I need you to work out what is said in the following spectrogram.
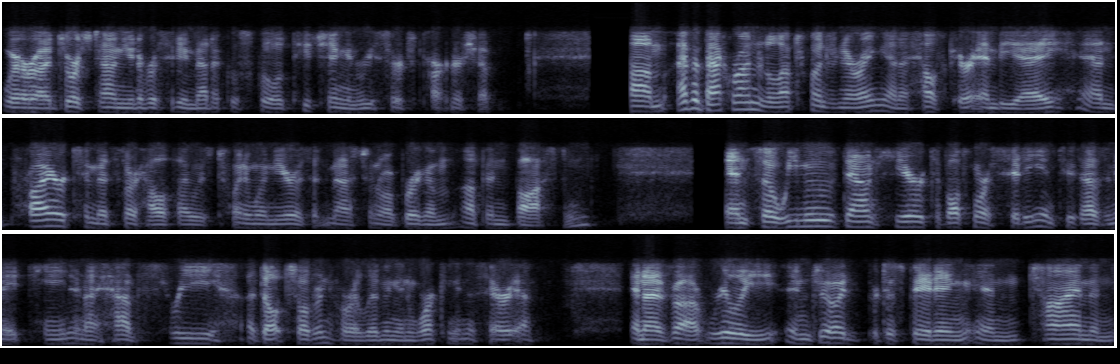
We're a Georgetown University Medical School teaching and research partnership. Um, I have a background in electrical engineering and a healthcare MBA. And prior to MedStar Health, I was 21 years at Mass General Brigham up in Boston. And so we moved down here to Baltimore City in 2018, and I have three adult children who are living and working in this area. And I've uh, really enjoyed participating in Chime and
